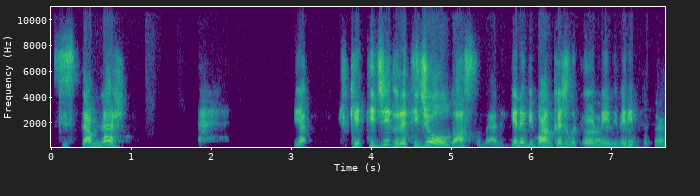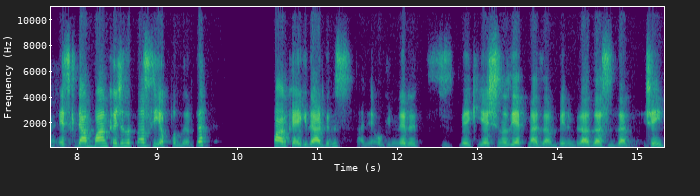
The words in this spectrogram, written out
sistemler ya tüketici üretici oldu aslında. Yani gene bir bankacılık örneğini verip evet. eskiden bankacılık nasıl yapılırdı? Bankaya giderdiniz. Hani o günleri siz belki yaşınız yetmez ama benim biraz daha sizden şeyim.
